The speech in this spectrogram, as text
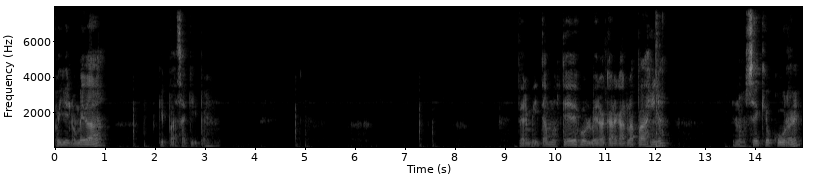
Oye, no me da... ¿Qué pasa aquí? Pues Permítanme ustedes volver a cargar la página. No sé qué ocurre.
